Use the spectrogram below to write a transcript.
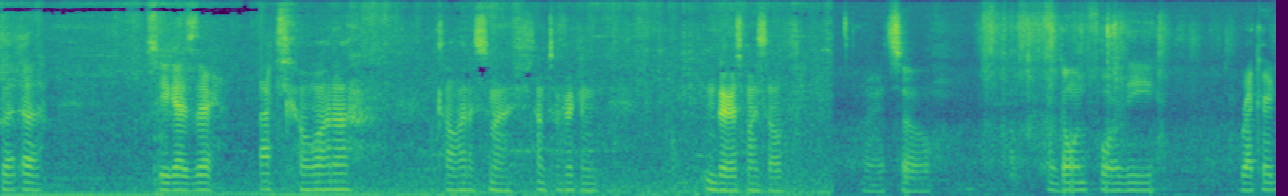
But uh, see you guys there. Kawara, Kawara smash. Time to freaking embarrass myself. All right, so we're going for the record,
